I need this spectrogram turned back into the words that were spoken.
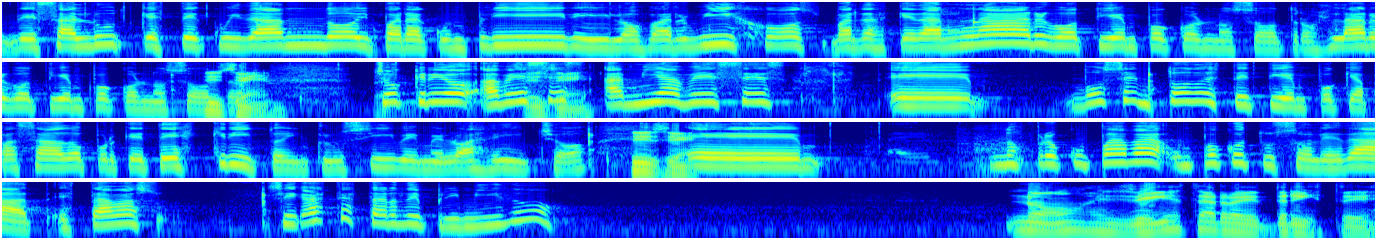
de, salud que esté cuidando y para cumplir y los barbijos van a quedar largo tiempo con nosotros, largo tiempo con nosotros. Yo creo, a veces, a mí a veces, eh, vos en todo este tiempo que ha pasado, porque te he escrito inclusive y me lo has dicho, eh, nos preocupaba un poco tu soledad. ¿Estabas, ¿Llegaste a estar deprimido? No, llegué a estar eh, triste.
